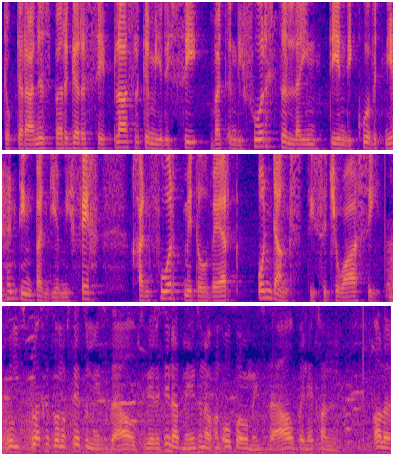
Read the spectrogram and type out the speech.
Dr. Hannes Burger sê plaaslike medisy wat in die voorste lyn teen die COVID-19 pandemie veg, gaan voort met hul werk ondanks die situasie. Ons plig is wel nog steeds om mense te help. Weer is nie dat mense nou gaan ophou om mense te help en net gaan alle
